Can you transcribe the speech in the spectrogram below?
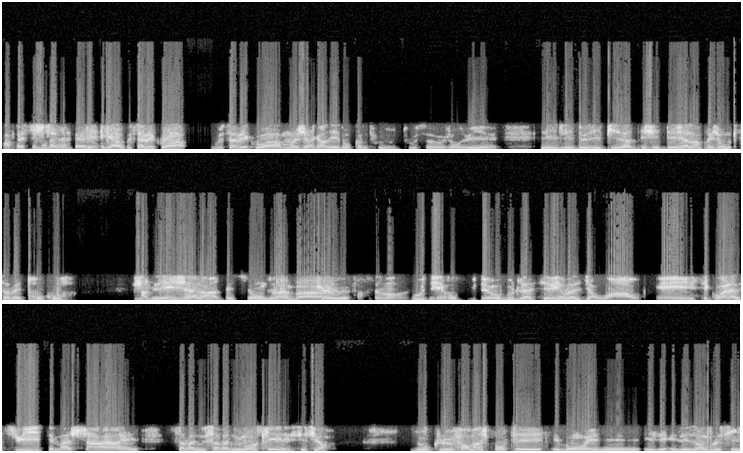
Après, c'est mon avis. Eh, les gars, vous savez quoi? Vous savez quoi? Moi, j'ai regardé, donc comme tous, tous aujourd'hui, les, les, deux épisodes. J'ai déjà l'impression que ça va être trop court. J'ai ah, déjà l'impression bah, que forcément, au, bout de, au, bout de, au, bout de, la série, on va se dire waouh, c'est quoi la suite et machin, et ça va nous, ça va nous manquer, c'est sûr. Donc le format, je pense, est, est bon et, et, les, et, les, angles aussi.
